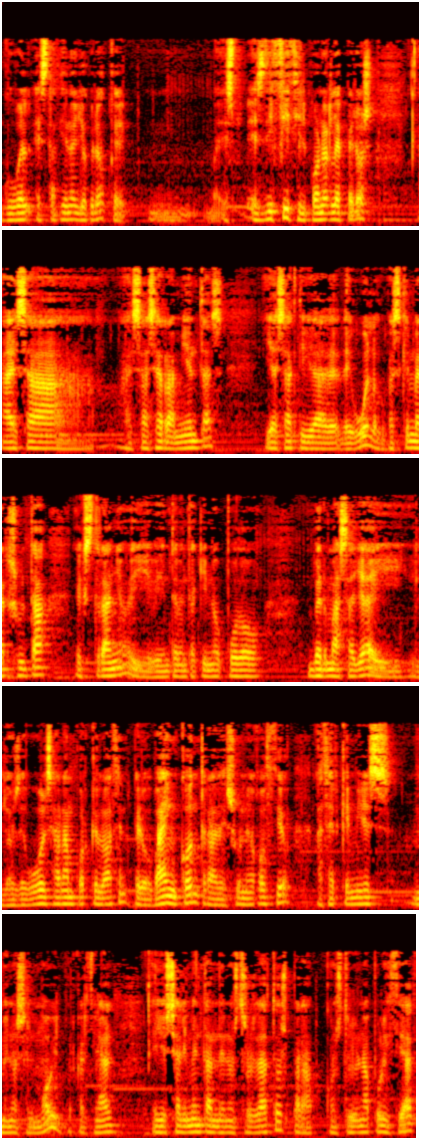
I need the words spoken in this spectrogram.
Google está haciendo, yo creo que mm, es, es difícil ponerle peros a, esa, a esas herramientas y a esa actividad de, Google. Lo que pasa es que me resulta extraño y evidentemente aquí no puedo ver más allá y, los de Google sabrán por qué lo hacen, pero va en contra de su negocio hacer que mires menos el móvil, porque al final ellos se alimentan de nuestros datos para construir una publicidad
